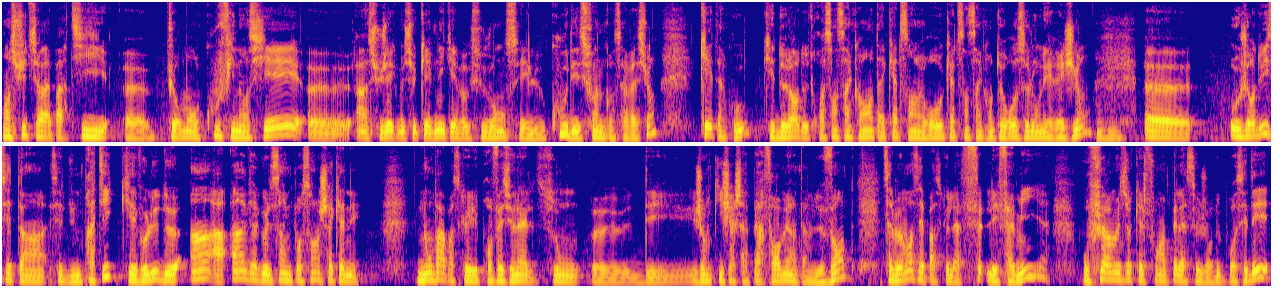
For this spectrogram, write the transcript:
Ensuite, sur la partie euh, purement coût financier, euh, un sujet que M. Kevnik évoque souvent, c'est le coût des soins de conservation, qui est un coût qui est de l'ordre de 350 à 400 euros, 450 euros selon les régions. Euh, Aujourd'hui, c'est un, c'est une pratique qui évolue de 1 à 1,5% chaque année. Non pas parce que les professionnels sont euh, des gens qui cherchent à performer en termes de vente, simplement c'est parce que la les familles, au fur et à mesure qu'elles font appel à ce genre de procédé,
